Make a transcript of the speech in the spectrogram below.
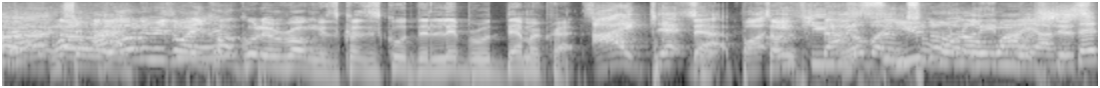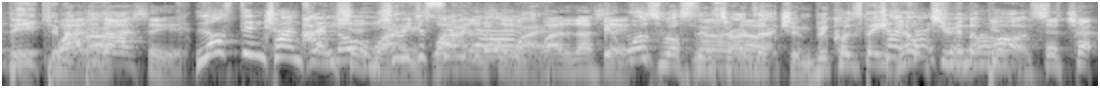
All right, No, sorry. the only reason why you can't call it wrong is because it's called the Liberal Democrats. I get that, but so if you that's- listen No, but you to don't what know Lin why was I just said it. speaking Why did about, I say it? Lost in I translation. know why. Should we just Why say did it I say it? why. Why did I say it? it? was lost in No, no. transaction because they've helped you in the Transaction, past. Check.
